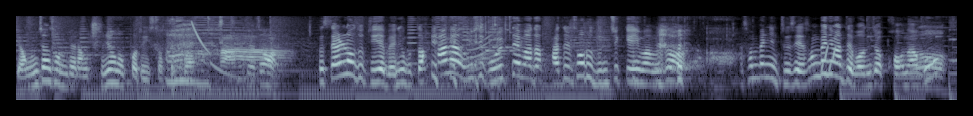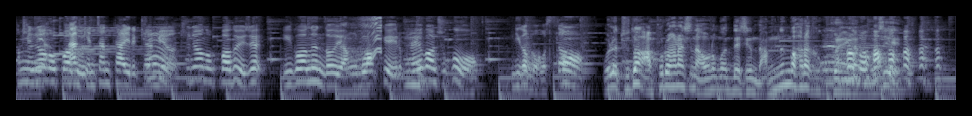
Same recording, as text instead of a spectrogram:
영자 선배랑 준현 오빠도 있었던 거야. 그래서 그 샐러드 뒤에 메뉴부터 하나 음식 올 때마다 다들 서로 눈치 게임하면서 선배님 드세요. 선배님한테 먼저 권하고 어, 선배님, 준현 난 오빠도 괜찮다 이렇게 응, 하면 준현 오빠도 이제 이거는 너 양보할게 이렇게 응. 해가지고 네가 먹었어. 어, 원래 두 당 앞으로 하나씩 나오는 건데 지금 남는 거 하나 갖고 그러는 거지.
